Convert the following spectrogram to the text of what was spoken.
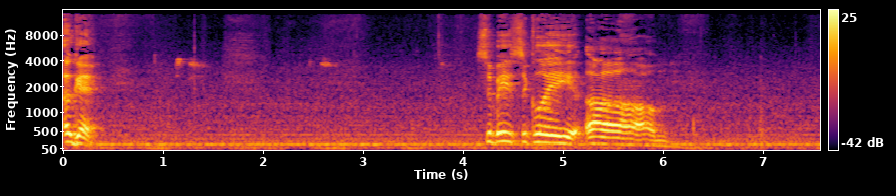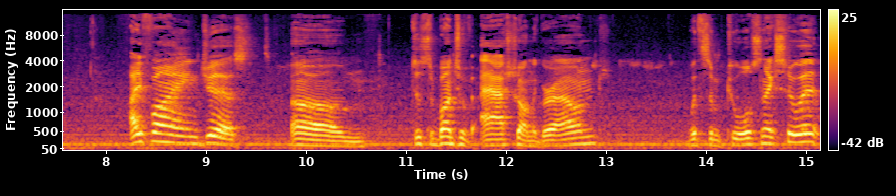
Okay. So basically, um, I find just um, just a bunch of ash on the ground with some tools next to it.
